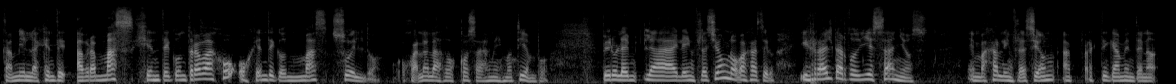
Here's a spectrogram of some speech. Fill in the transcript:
también la gente, habrá más gente con trabajo o gente con más sueldo. Ojalá las dos cosas al mismo tiempo. Pero la, la inflación no baja a cero. Israel tardó 10 años en bajar la inflación a prácticamente nada.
